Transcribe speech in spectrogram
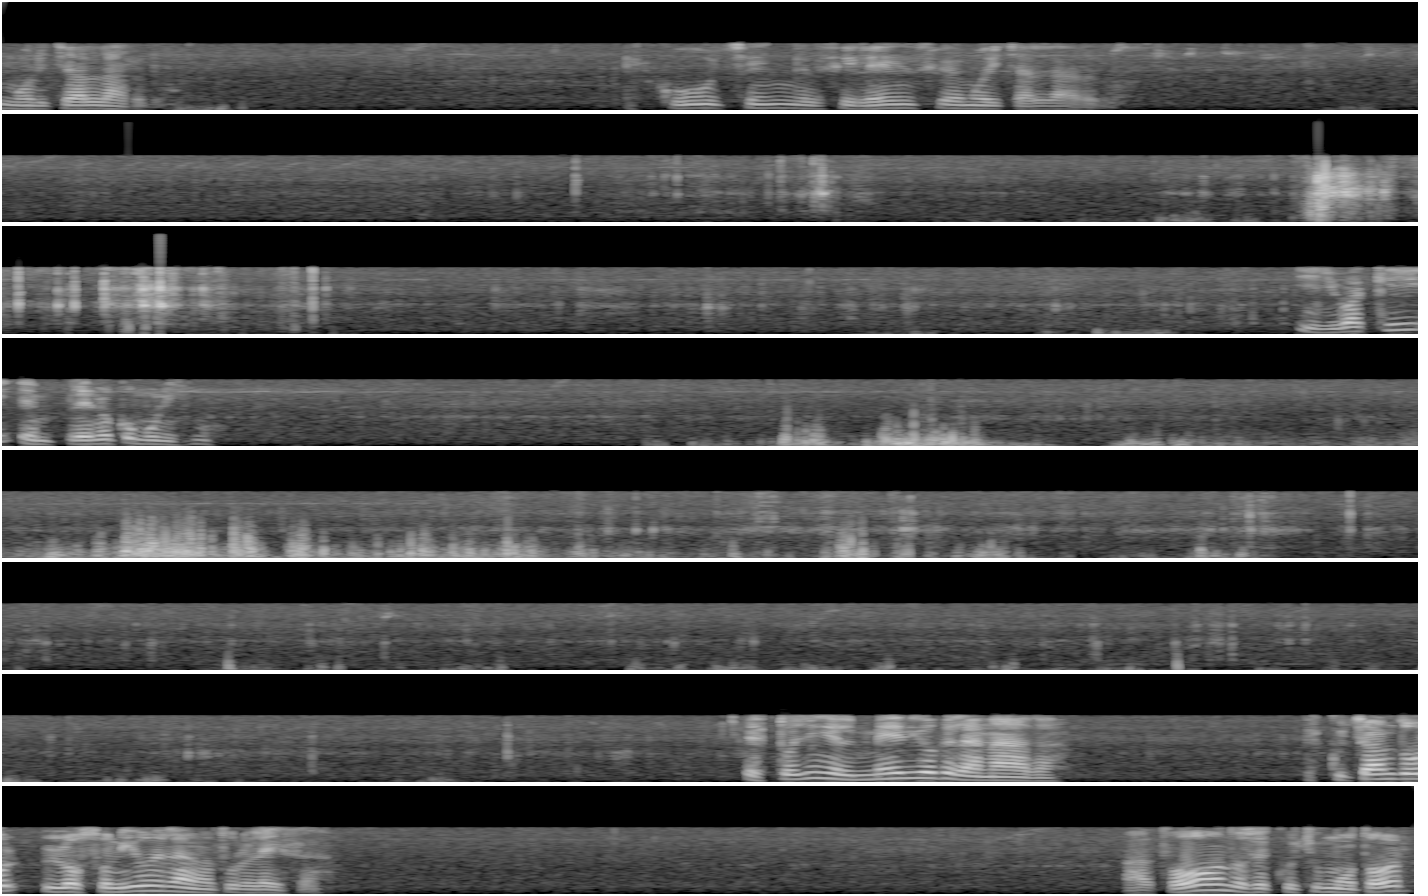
Morichal Largo. Escuchen el silencio de Morichal Largo. Y yo aquí en pleno comunismo. Estoy en el medio de la nada, escuchando los sonidos de la naturaleza. Al fondo se escucha un motor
